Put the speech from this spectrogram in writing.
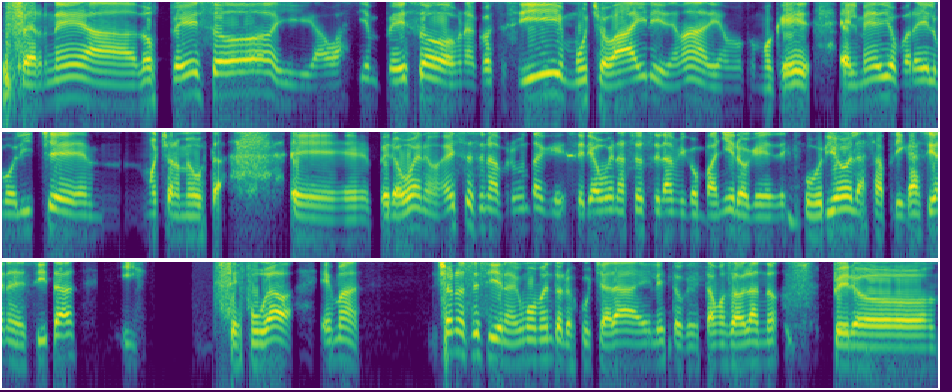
Ferné a dos pesos y a, a 100 pesos, una cosa así, mucho baile y demás, digamos, como que el medio por ahí, el boliche, mucho no me gusta. Eh, pero bueno, esa es una pregunta que sería buena hacérsela a mi compañero que descubrió las aplicaciones de citas y se fugaba. Es más, yo no sé si en algún momento lo escuchará él esto que estamos hablando, pero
